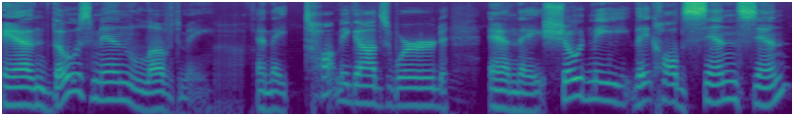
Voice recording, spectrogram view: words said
And those men loved me, oh. and they taught me God's word, and they showed me. They called sin sin.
